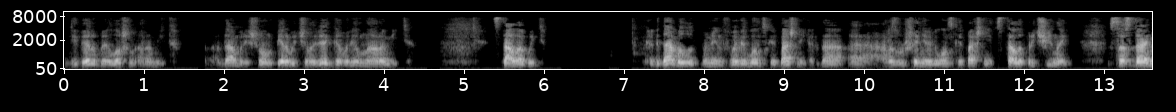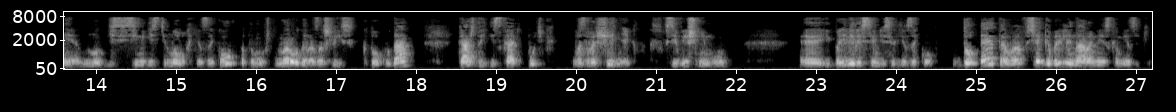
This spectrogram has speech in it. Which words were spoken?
Дибер бе лошен арамит. Адам решен, первый человек говорил на арамите. Стало быть, когда был момент Вавилонской башне, когда э, разрушение Вавилонской башни стало причиной создания ну, 70 новых языков, потому что народы разошлись кто куда, каждый искать путь к возвращению к Всевышнему, э, и появились 70 языков. До этого все говорили на арамейском языке.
